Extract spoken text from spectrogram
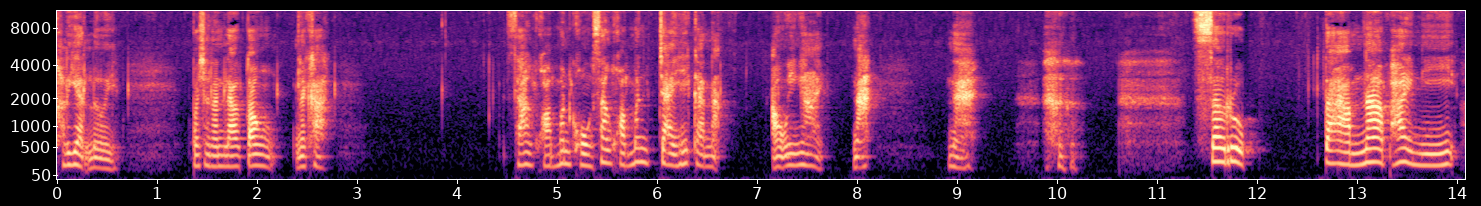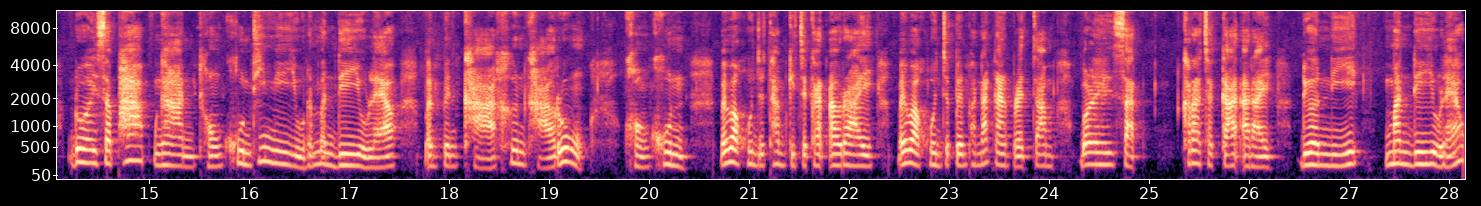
เครียดเลย เพราะฉะนั้นแล้วต้องนะคะ สร้างความมั่นคง สร้างความมั่นใจให้กันอะเอาง่ายๆนะ นะ สรุปตามหน้าไพ่นี้โดยสภาพงานของคุณที่มีอยู่นั้นมันดีอยู่แล้ว มันเป็นขาขึ้นขารุ่งของคุณ ไม่ว่าคุณจะทำกิจการอะไร ไม่ว่าคุณจะเป็นพนักงานประจำบริษัทข้าราชการอะไร เดือนนี้มันดีอยู่แล้ว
